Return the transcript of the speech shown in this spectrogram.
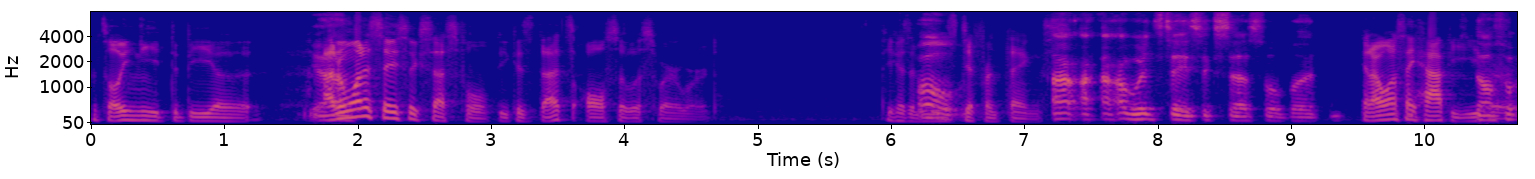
That's all you need to be a. Yeah. I don't want to say successful because that's also a swear word. Because it means different things, I, I, I would say successful, but and I want to say happy either. self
